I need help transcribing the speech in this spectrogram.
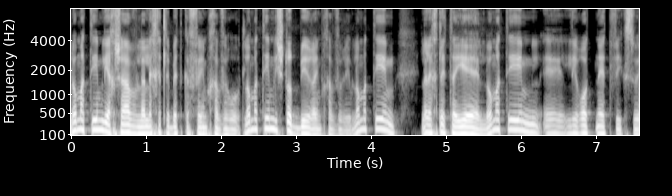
לא מתאים לי עכשיו ללכת לבית קפה עם חברות, לא מתאים לשתות בירה עם חברים, לא מתאים ללכת לטייל, לא מתאים אה, לראות נטפליקס, ו...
